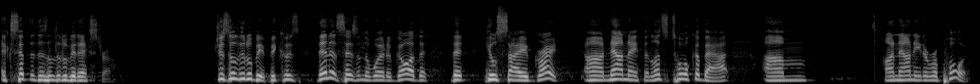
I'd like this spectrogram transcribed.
Except that there's a little bit extra. Just a little bit, because then it says in the Word of God that, that He'll say, Great, uh, now, Nathan, let's talk about. Um, I now need a report.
